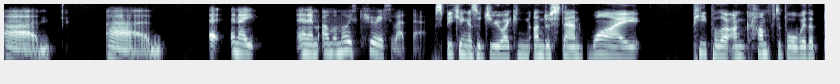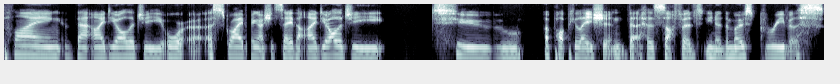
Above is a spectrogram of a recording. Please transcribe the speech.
Um, um, and I and I'm I'm always curious about that. Speaking as a Jew, I can understand why people are uncomfortable with applying that ideology or uh, ascribing, I should say, that ideology to a population that has suffered, you know, the most grievous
